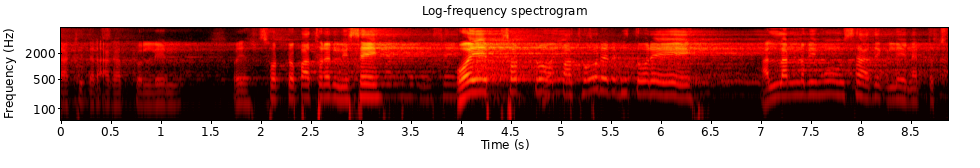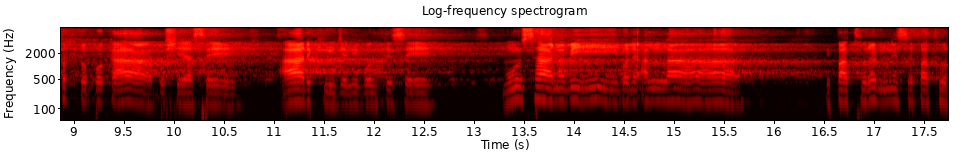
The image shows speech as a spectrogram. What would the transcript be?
লাঠি দ্বারা আঘাত করলেন। ওই ছোট্ট পাথরের নিচে, ওই ছোট্ট পাথরের ভিতরে আল্লাহ নবী মুসা দেখলেন একটা ছোট্ট পোকা বসে আছে। আর কি জানি বলতেছে। মুসা নবী বলে, আল্লাহ পাথরের নিচে পাথর,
